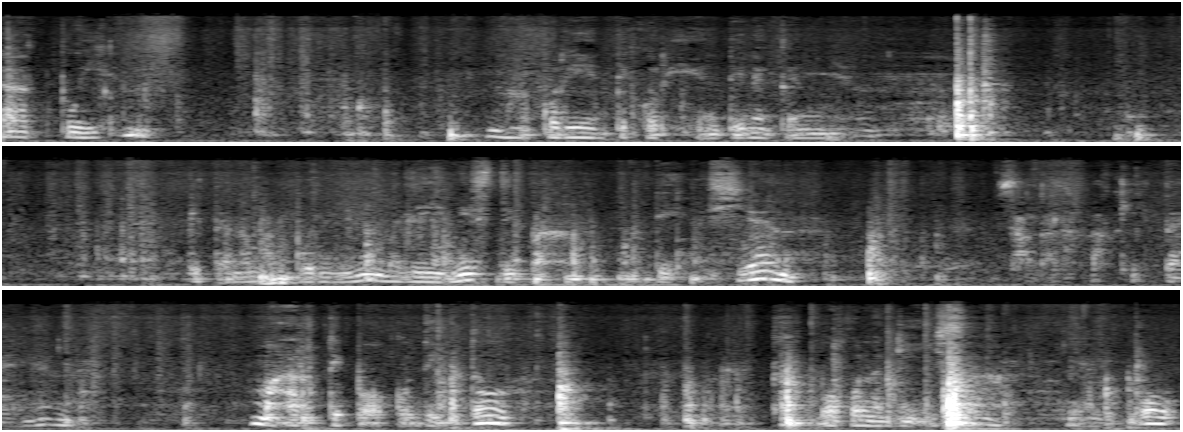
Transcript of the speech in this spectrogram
Lahat po yan. Mga kuryente-kuryente na ganyan. Kita naman po ninyo, malinis, di ba? Malinis yan. Saan ka nakakita yan? Maarte po ako dito. Kahit po ako nag-iisa. Yan po.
